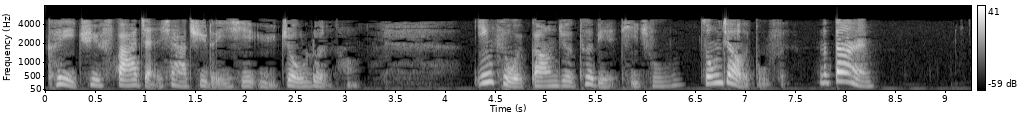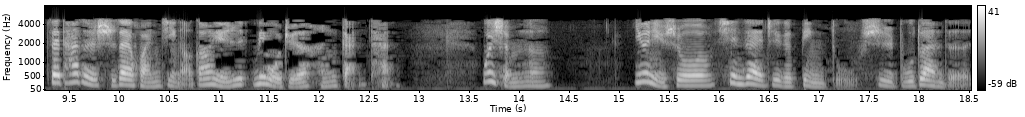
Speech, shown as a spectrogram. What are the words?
可以去发展下去的一些宇宙论哈。因此我刚刚就特别提出宗教的部分。那当然，在他的时代环境啊，刚刚也是令我觉得很感叹。为什么呢？因为你说现在这个病毒是不断的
